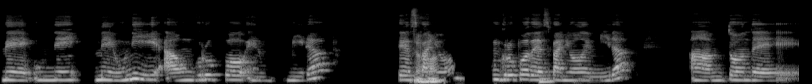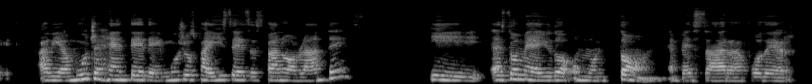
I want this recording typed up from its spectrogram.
me uní, me uní a un grupo en Meetup de español, un grupo de español en Meetup, um, donde había mucha gente de muchos países hispanohablantes y esto me ayudó un montón empezar a poder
